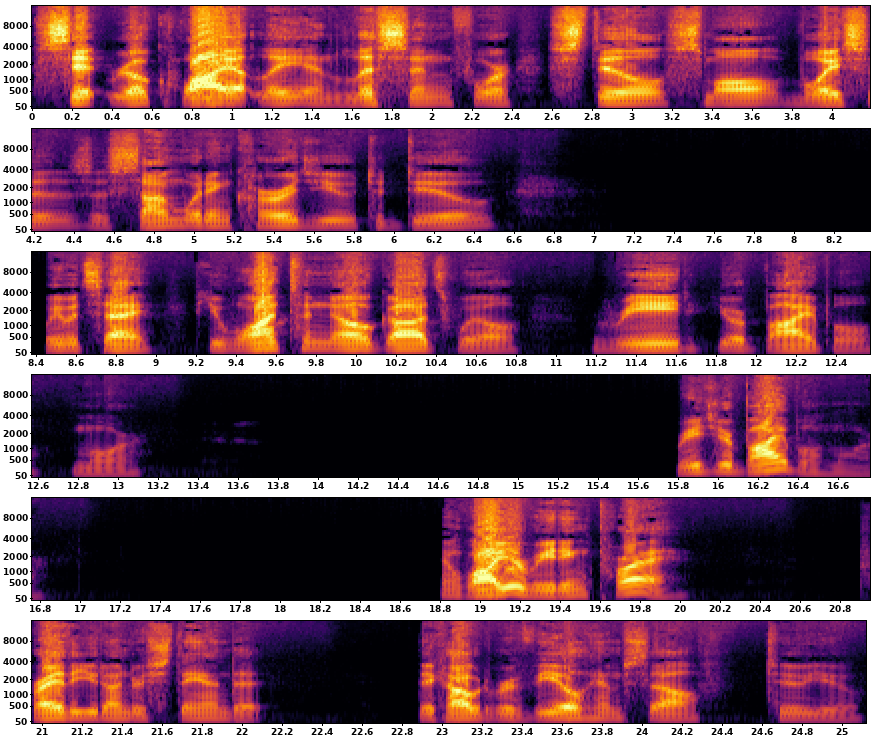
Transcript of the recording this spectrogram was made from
sit real quietly and listen for still small voices, as some would encourage you to do. We would say, if you want to know God's will, read your Bible more. Read your Bible more. And while you're reading, pray. Pray that you'd understand it that God would reveal himself to you.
